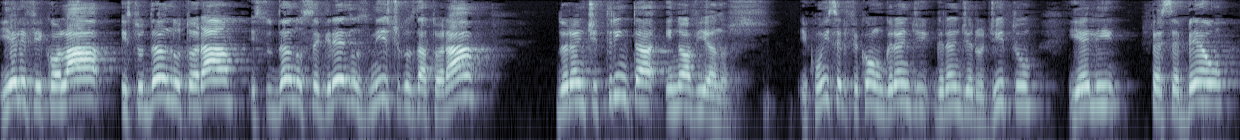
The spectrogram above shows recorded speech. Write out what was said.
e ele ficou lá estudando o Torá, estudando os segredos místicos da Torá, durante 39 anos. E com isso ele ficou um grande, grande erudito, e ele percebeu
